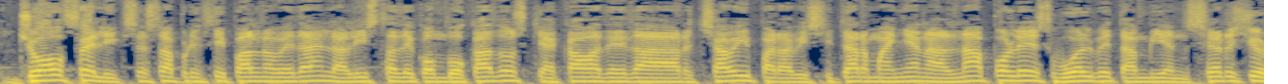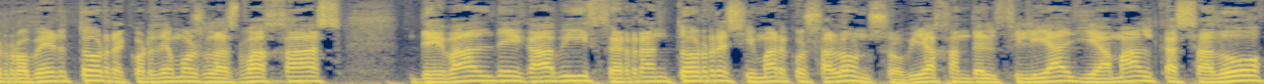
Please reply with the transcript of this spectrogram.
Joe Félix es la principal novedad en la lista de convocados que acaba de dar Xavi para visitar mañana al Nápoles. Vuelve también Sergio Roberto. Recordemos las bajas de Valde, Gaby, Ferran Torres y Marcos Alonso. Viajan del filial Yamal Casado,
